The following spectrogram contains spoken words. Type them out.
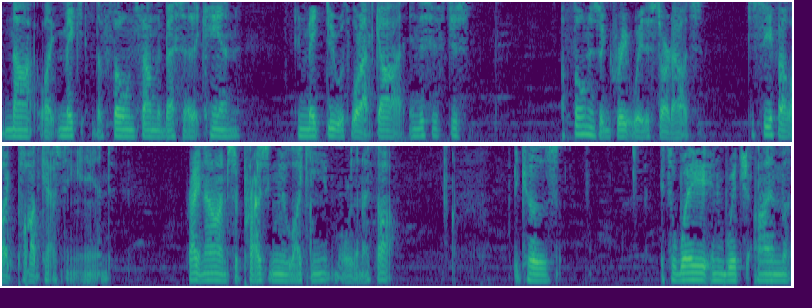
not like make the phone sound the best that it can and make do with what I've got. And this is just a phone is a great way to start out it's to see if I like podcasting and right now I'm surprisingly liking it more than I thought. Because it's a way in which I'm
